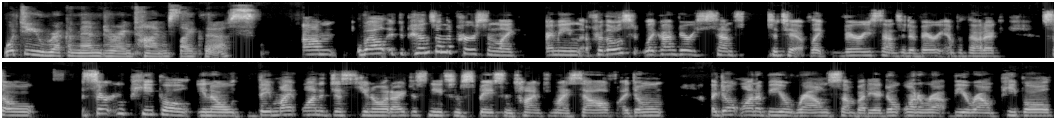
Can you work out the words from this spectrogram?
what do you recommend during times like this um, well, it depends on the person. Like, I mean, for those, like, I'm very sensitive, like, very sensitive, very empathetic. So, certain people, you know, they might want to just, you know what, I just need some space and time to myself. I don't, I don't want to be around somebody. I don't want to be around people.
